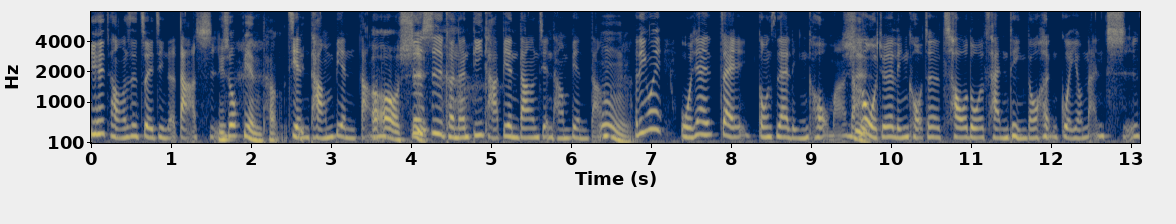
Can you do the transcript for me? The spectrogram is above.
因为好像是最近的大事。你说便当减糖便当哦哦就是是可能低卡便当、减糖便当，嗯。因为我现在在公司在林口嘛，然后我觉得林口真的超多餐厅都很贵又难吃，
